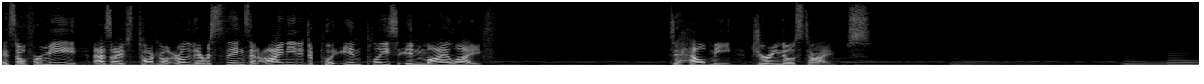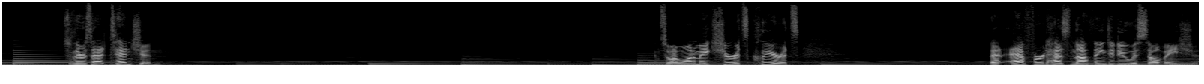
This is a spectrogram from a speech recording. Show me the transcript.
And so for me, as I've talked about earlier, there was things that I needed to put in place in my life to help me during those times. So there's that tension. And so I want to make sure it's clear. It's that effort has nothing to do with salvation.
